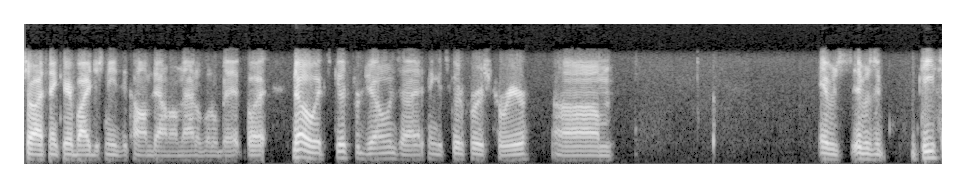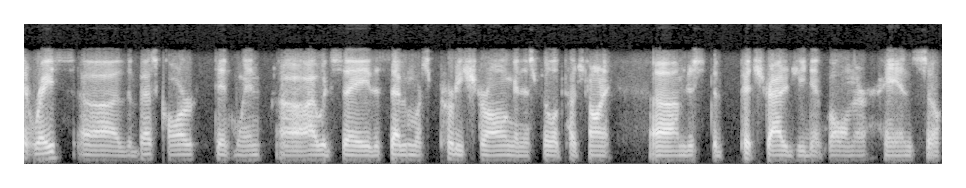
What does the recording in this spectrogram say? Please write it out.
so I think everybody just needs to calm down on that a little bit. But no, it's good for Jones. I think it's good for his career. Um, it was it was a decent race. Uh, the best car didn't win. Uh, I would say the seven was pretty strong, and as Philip touched on it, um, just the pit strategy didn't fall in their hands. So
